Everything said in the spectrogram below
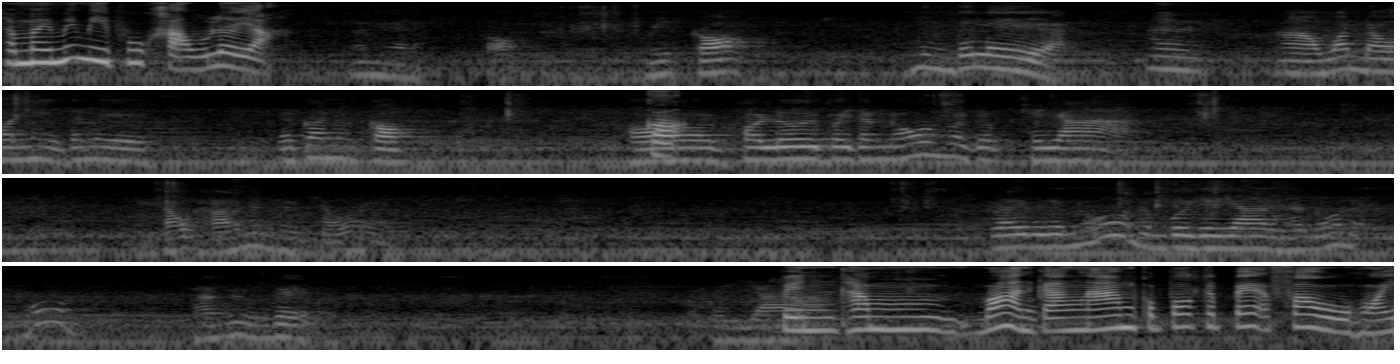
ทำไมไม่มีภูเขาเลยอะนั่นไงเกาะมีเกาะนี่มันทะเลอะเออ อ่าววัดดอนนี่ทะเล แล้วก็นั่นเกาะพอเกาะ พอเลยไปทางโน้นก็จะชยาเขาขาวนั่นคือเขาอะไรไกลไปทางโน้นอำเภอชยาอยู่ทางโน้นแหละโน้นทางที่กรุงเทพชยาเป็นทำบ้านกลางน้ำกระเปาะกระแปะเฝ้าหอย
